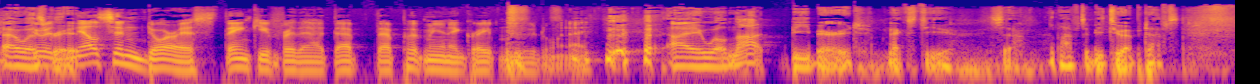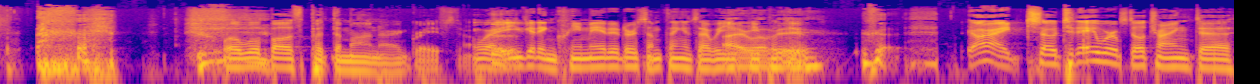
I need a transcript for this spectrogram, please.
that was, It was great. Nelson Doris. Thank you for that. That that put me in a great mood when I I will not be buried next to you, so it'll have to be two epitaphs. Well, we'll both put them on our gravestone. Wait, are you getting cremated or something? Is that what you I will people do? All right, so today we're still trying to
